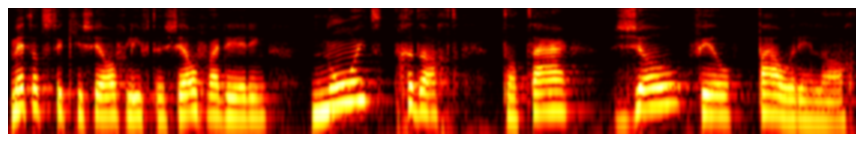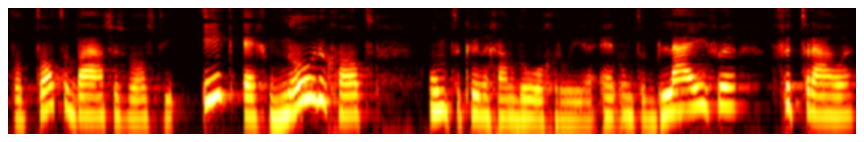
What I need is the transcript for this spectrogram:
met dat stukje zelfliefde, zelfwaardering, nooit gedacht dat daar zoveel power in lag. Dat dat de basis was die ik echt nodig had om te kunnen gaan doorgroeien en om te blijven vertrouwen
